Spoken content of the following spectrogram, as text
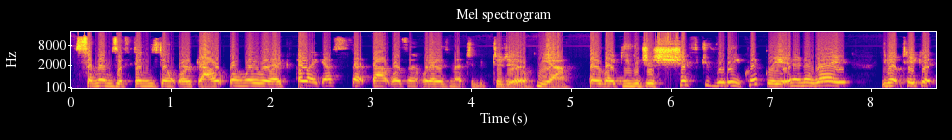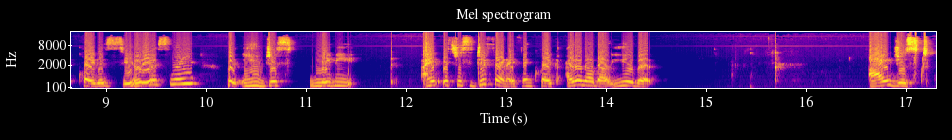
sometimes if things don't work out one way we're like oh i guess that that wasn't what i was meant to, to do yeah or like you just shift really quickly and in a way you don't take it quite as seriously but you just maybe I, it's just different i think like i don't know about you but i just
